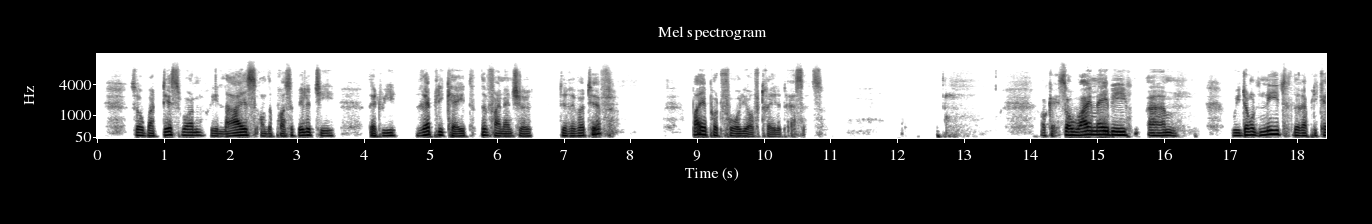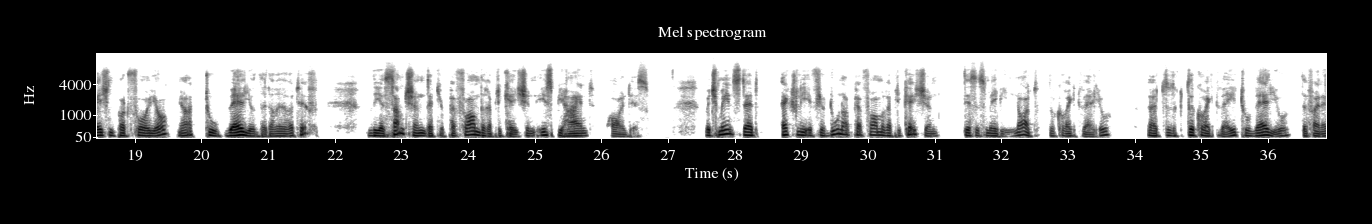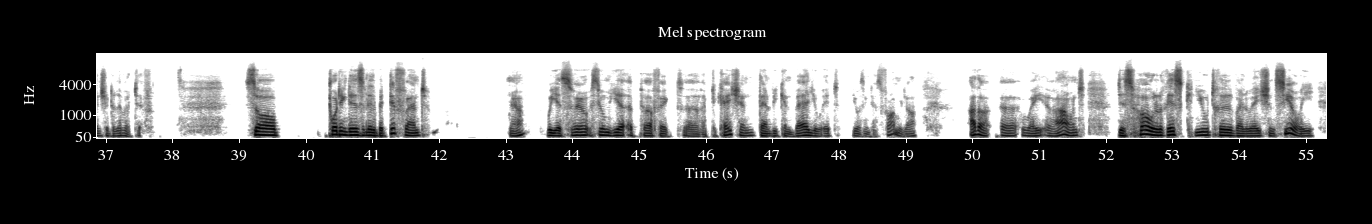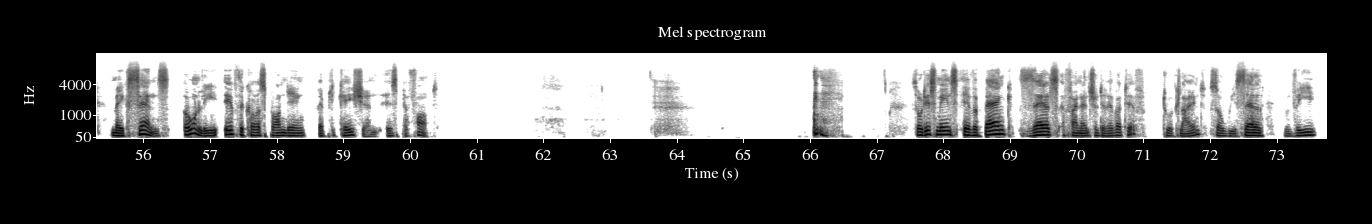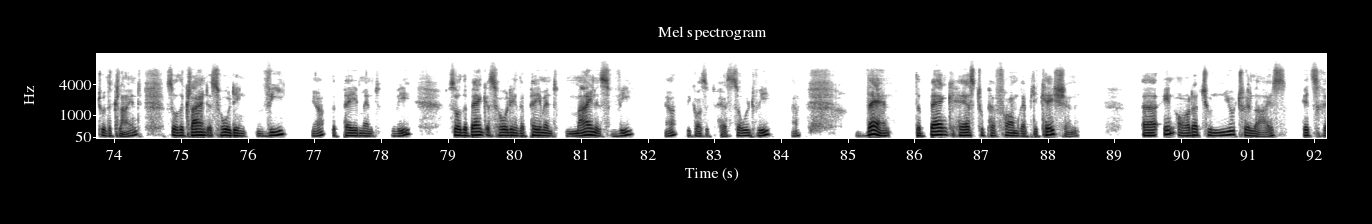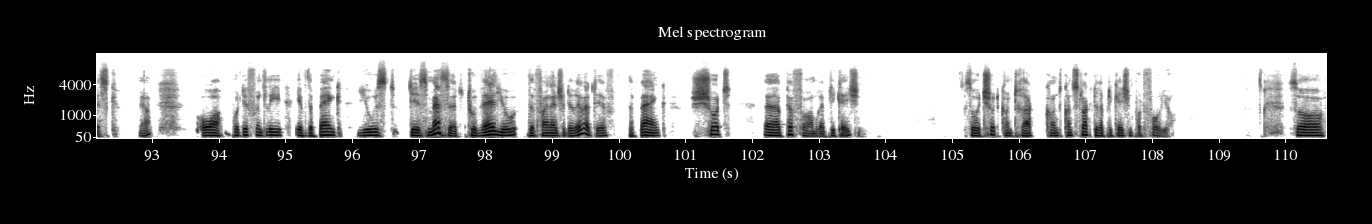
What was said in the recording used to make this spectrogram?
So, but this one relies on the possibility that we replicate the financial derivative by a portfolio of traded assets. Okay, so why maybe um, we don't need the replication portfolio yeah, to value the derivative. The assumption that you perform the replication is behind all this, which means that actually if you do not perform a replication, this is maybe not the correct value, uh, the, the correct way to value the financial derivative. So putting this a little bit different, yeah, we assume, assume here a perfect uh, replication, then we can value it using this formula. Other uh, way around, this whole risk neutral valuation theory makes sense only if the corresponding replication is performed. so this means if a bank sells a financial derivative to a client, so we sell V to the client. So the client is holding V, yeah, the payment V. So the bank is holding the payment minus V, yeah, because it has sold V. Yeah. Then the bank has to perform replication uh, in order to neutralize its risk. Yeah. Or put differently, if the bank used this method to value the financial derivative, the bank should uh, perform replication. So it should contract, con construct a replication portfolio. So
